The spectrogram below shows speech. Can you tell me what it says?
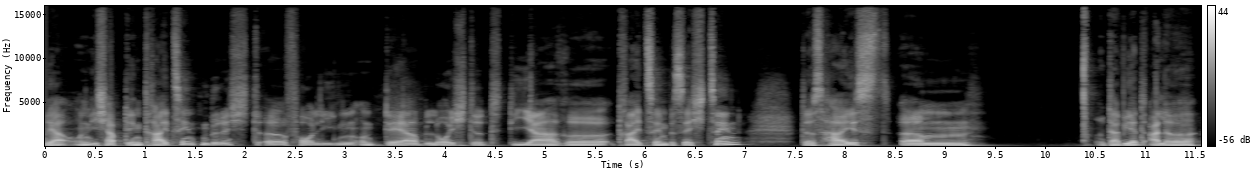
Ja, und ich habe den 13. Bericht äh, vorliegen und der beleuchtet die Jahre 13 bis 16. Das heißt, ähm, da wird alle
